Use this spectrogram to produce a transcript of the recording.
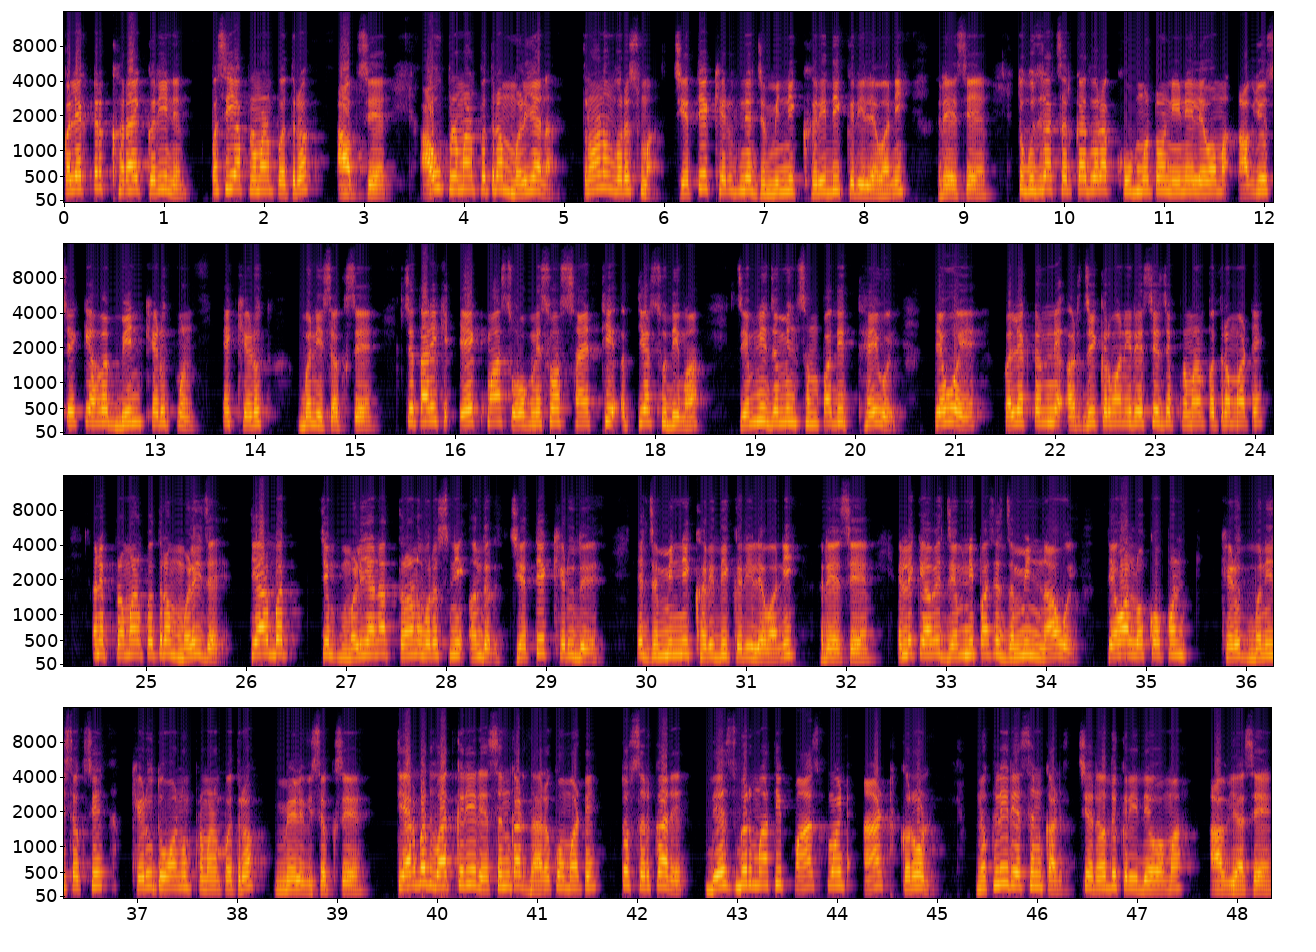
કલેક્ટર ખરાઈ કરીને પછી આ પ્રમાણપત્ર આપશે. આવું પ્રમાણપત્ર મળ્યાના ત્રણ વર્ષમાં જે તે ખેડૂતને જમીનની ખરીદી કરી લેવાની રહેશે. તો ગુજરાત સરકાર દ્વારા ખૂબ મોટો નિર્ણય લેવામાં આવ્યો છે કે હવે બિન ખેડૂત પણ એ ખેડૂત બની શકશે. જે તારીખ એક પાંચ ઓગણીસો થી અત્યાર સુધીમાં જેમની જમીન સંપાદિત થઈ હોય તેઓએ કલેક્ટરને અરજી કરવાની રહેશે જે પ્રમાણપત્ર માટે અને પ્રમાણપત્ર મળી જાય ત્યારબાદ જે મળ્યાના ત્રણ વર્ષની અંદર જે તે ખેડૂતે એ જમીનની ખરીદી કરી લેવાની રહેશે. એટલે કે હવે જેમની પાસે જમીન ના હોય તેવા લોકો પણ ખેડૂત બની શકશે, ખેડૂત હોવાનું પ્રમાણપત્ર મેળવી શકશે. ત્યારબાદ વાત કરીએ રેશન કાર્ડ ધારકો માટે, તો સરકારે દેશભરમાંથી પાંચ પોઈન્ટ આઠ કરોડ નકલી રેશન કાર્ડ જે રદ કરી દેવામાં આવ્યા છે.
